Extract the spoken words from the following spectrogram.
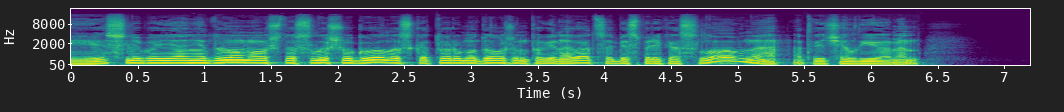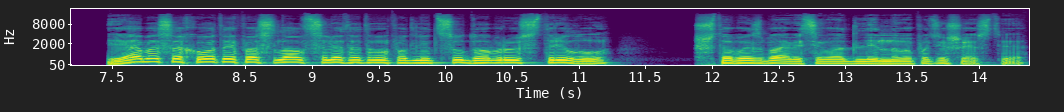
«Если бы я не думал, что слышу голос, которому должен повиноваться беспрекословно», — отвечал Йомин, — «я бы с охотой послал вслед этому подлецу добрую стрелу, чтобы избавить его от длинного путешествия».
